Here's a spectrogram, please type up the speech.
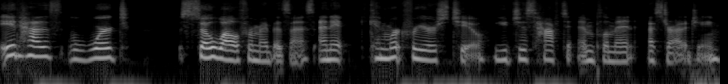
it has worked so well for my business and it can work for yours too. You just have to implement a strategy.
